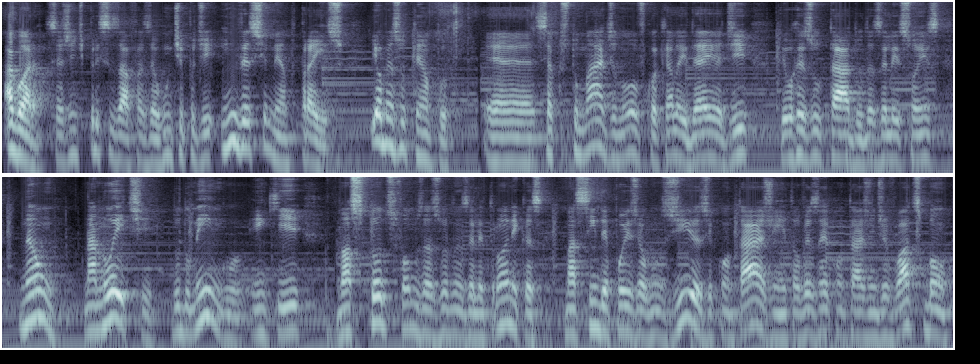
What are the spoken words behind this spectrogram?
Agora, se a gente precisar fazer algum tipo de investimento para isso e ao mesmo tempo é, se acostumar de novo com aquela ideia de ter o resultado das eleições não na noite do domingo, em que nós todos fomos às urnas eletrônicas, mas sim depois de alguns dias de contagem e talvez recontagem de votos, bom,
